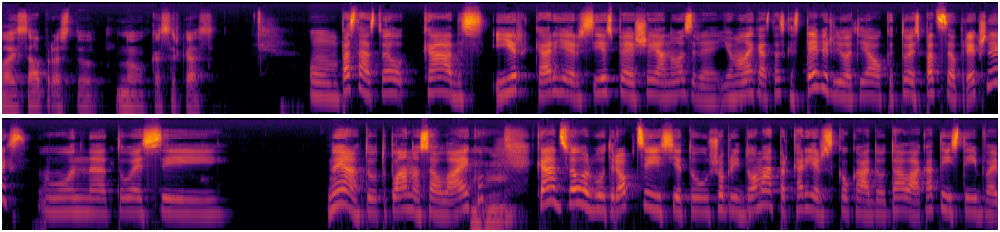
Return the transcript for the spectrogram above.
lai saprastu, nu, kas ir kas. Un pastāst vēl, kādas ir karjeras iespējas šajā nozarē. Jo man liekas, tas, kas tev ir ļoti jauki, ka tu esi pats sev priekšnieks un uh, tu esi. Nu jā, tu, tu plāno savu laiku. Mm. -hmm. Kādas vēl varbūt ir opcijas, ja tu šobrīd domā par karjeras kaut kādu tālāku attīstību vai,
